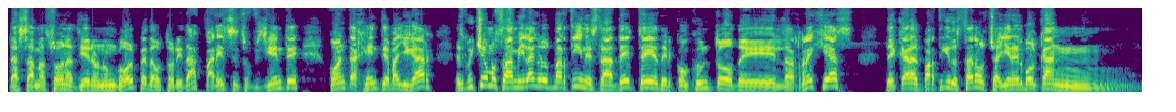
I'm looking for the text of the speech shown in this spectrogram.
Las Amazonas dieron un golpe de autoridad, parece suficiente. ¿Cuánta gente va a llegar? Escuchemos a Milagros Martínez, la DT del conjunto de las Regias, de cara al partido esta noche allá en el volcán.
